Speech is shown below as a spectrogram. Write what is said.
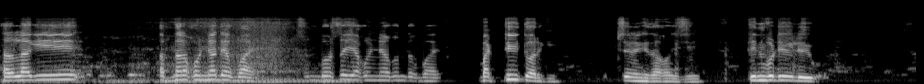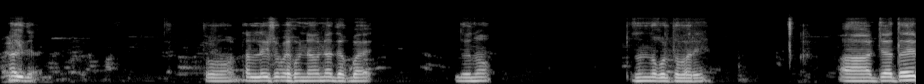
তার লাগি আপনারা কন্যা দেখবাই সুন্দর সে ইয়া কন্যা এখন দেখবাই বাট্টি তো আর কি চিনে তিন ফুটি লইব তো তার লাগে সবাই কন্যা কন্যা দেখবাই যেন পছন্দ করতে পারে। আর যাদের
